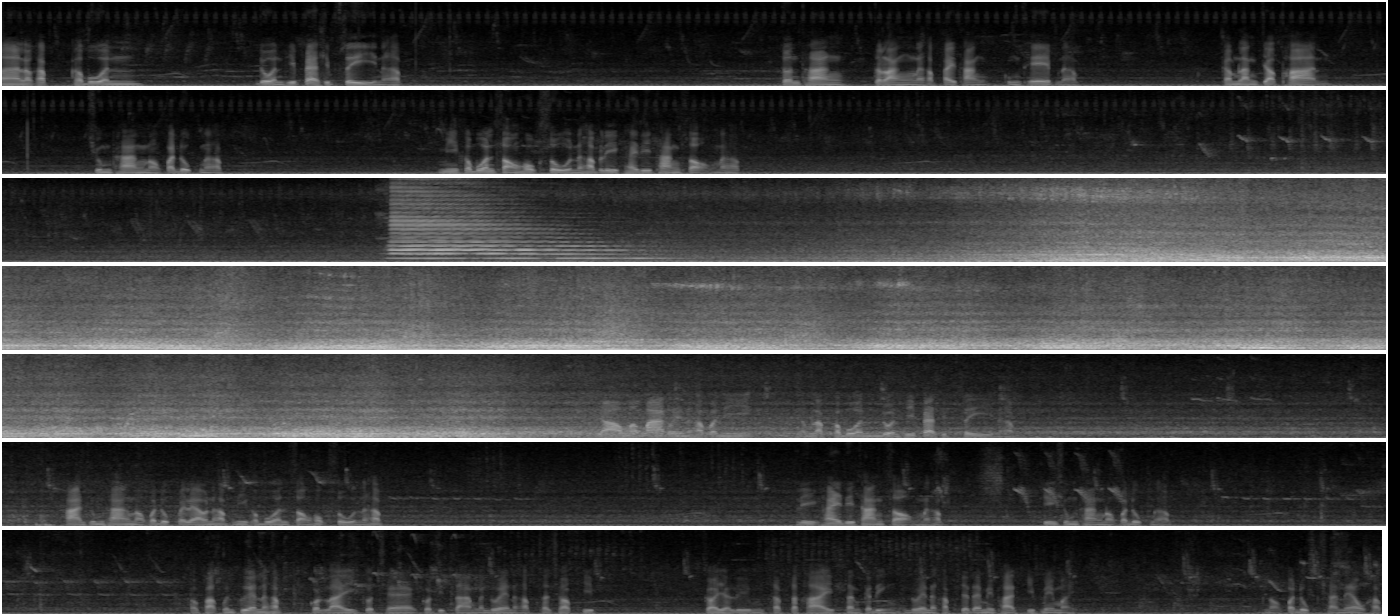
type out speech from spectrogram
มาแล้วครับ ขบวนด่วนที่ 84 นะครับ ต้นทางตรังนะครับ ไปทางกรุงเทพนะครับกำลังจะผ่าน ชุมทางหนองประดุกนะครับ มีขบวน 260 นะครับหลีกให้ที่ทาง 2 นะครับาวมาก ๆ เลยนะครับ วันนี้สำหรับขบวนด่วนที่ 84 นะครับ ผ่านชุมทางหนองประดุกไปแล้วนะครับ มีขบวน 260 นะครับหลีกให้ที่ทาง 2 นะครับ ที่ชุมทางหนองประดุกนะครับก็ฝากเพื่อนๆนะครับ กดไลค์ กดแชร์ กดติดตามกันด้วยนะครับ ถ้าชอบคลิป ก็อย่าลืม Subscribe สั่นกระดิ่งด้วยนะครับ จะได้ไม่พลาดคลิปใหม่ๆหนองประดุกชาแนลครับ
